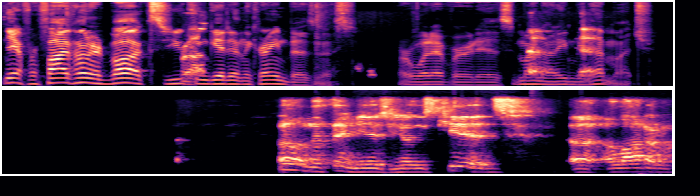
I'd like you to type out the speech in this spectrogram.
yeah, for five hundred bucks, you can get in the crane business or whatever it is. It might not even be that much. Well, and the thing is, you know, these kids, uh, a lot of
